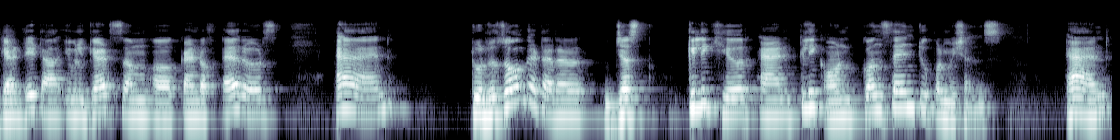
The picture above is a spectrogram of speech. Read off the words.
get data, you will get some uh, kind of errors. And to resolve that error just click here and click on consent to permissions. And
